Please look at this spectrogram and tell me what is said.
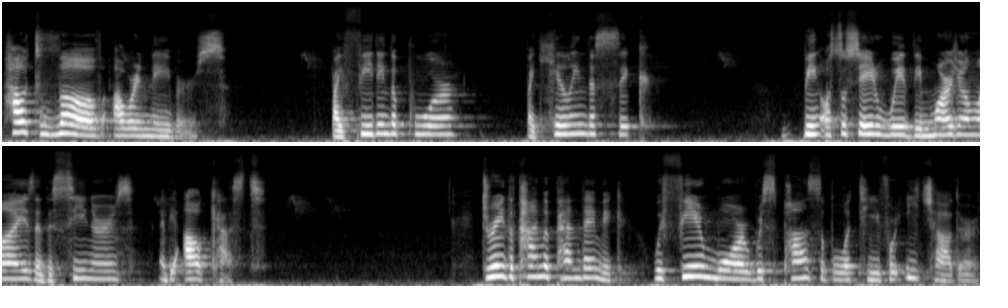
how to love our neighbors by feeding the poor, by healing the sick, being associated with the marginalized and the sinners and the outcasts. During the time of pandemic, we feel more responsibility for each other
